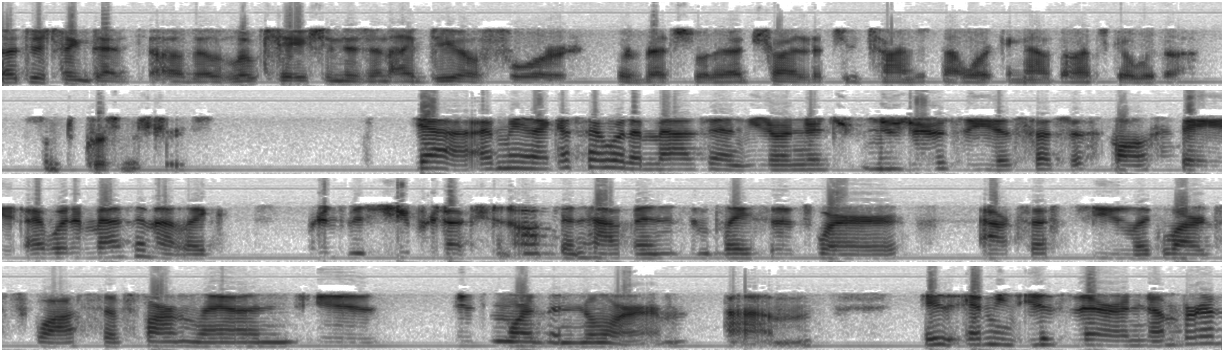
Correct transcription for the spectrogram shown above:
I just think that uh, the location isn't ideal for for vegetables. I tried it a few times; it's not working out. But let's go with uh, some Christmas trees. Yeah, I mean, I guess I would imagine, you know, New, New Jersey is such a small state. I would imagine that like Christmas tree production often happens in places where access to like large swaths of farmland is is more the norm. Um, is, I mean, is there a number of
